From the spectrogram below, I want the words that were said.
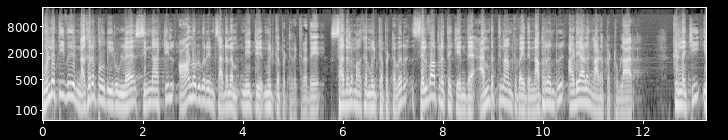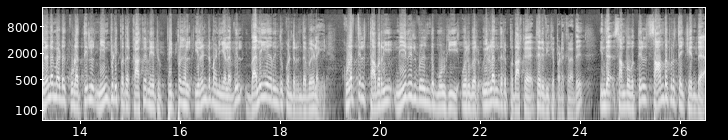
முல்லைத்தீவு நகர பகுதியில் உள்ள சின்னாற்றில் ஆணொருவரின் சடலம் நேற்று மீட்கப்பட்டிருக்கிறது. சடலமாக மீட்கப்பட்டவர் செல்வாபுரத்தைச் சேர்ந்த ஐம்பத்தி நான்கு வயது நபர் என்று அடையாளம் காணப்பட்டுள்ளார். கிள்ளச்சி இரண்டமேடு குளத்தில் மீன்பிடிப்பதற்காக நேற்று பிற்பகல் இரண்டு மணியளவில் வலையெறிந்து கொண்டிருந்த வேளை குளத்தில் தவறி நீரில் விழுந்து மூழ்கி ஒருவர் உயிரிழந்திருப்பதாக தெரிவிக்கப்படுகிறது. இந்த சம்பவத்தில் சாந்தபுரத்தைச் சேர்ந்த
